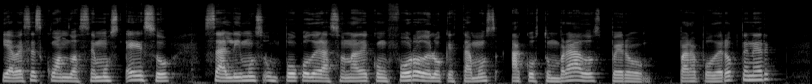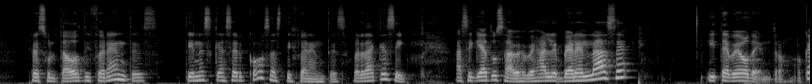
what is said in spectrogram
Y a veces cuando hacemos eso salimos un poco de la zona de confort o de lo que estamos acostumbrados, pero para poder obtener resultados diferentes, tienes que hacer cosas diferentes, ¿verdad que sí? Así que ya tú sabes, ve al, ve al enlace y te veo dentro, ¿ok?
